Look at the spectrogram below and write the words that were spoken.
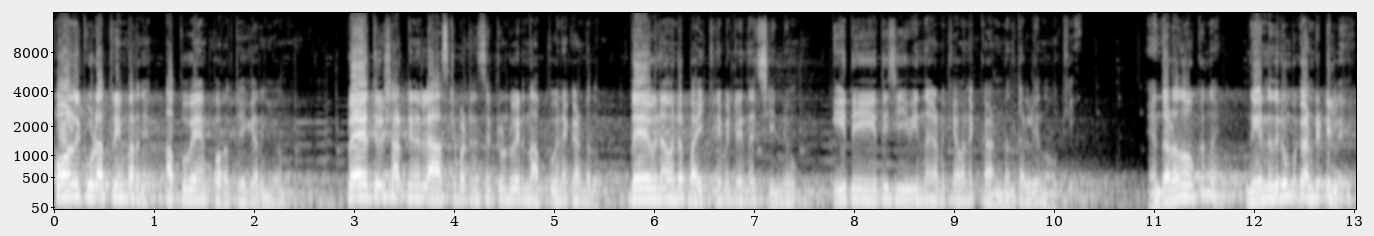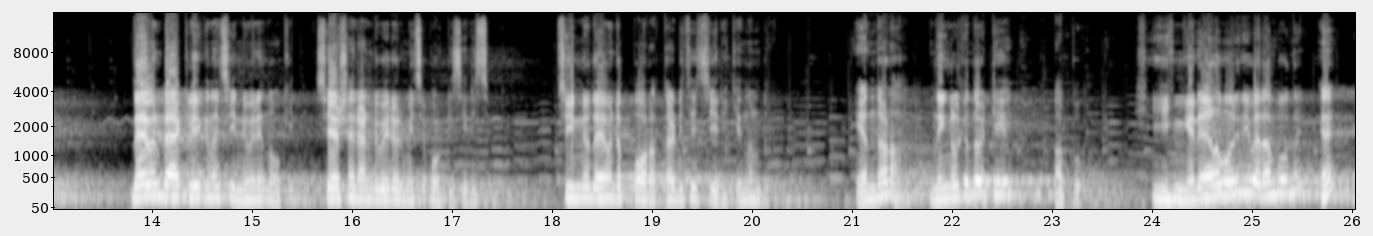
ഫോണിൽ കൂടെ അത്രയും പറഞ്ഞ് അപ്പു വേഗം പുറത്തേക്ക് ഇറങ്ങി വന്നു. വേഗത്തിൽ ഷർട്ടിന്റെ ലാസ്റ്റ് ബട്ടൺസ് ഇട്ടുകൊണ്ട് വരുന്ന അപ്പുവിനെ കണ്ടതും ദേവൻ അവന്റെ ബൈക്കിന് പിന്നിൽ നിന്ന് ചിന്നു ഇത് ഏത് ജീവി എന്ന കണക്കെ അവനെ കണ്ണും തള്ളി നോക്കി. എന്താണോ നോക്കുന്നത് നീ എന്നെ ഇതിനു മുമ്പ് കണ്ടിട്ടില്ലേ? ദേവൻ ബാക്കിലിരിക്കുന്ന ചിന്നുവിനെ നോക്കി. ശേഷം രണ്ടുപേരും ഒരുമിച്ച് പൊട്ടിച്ചിരിച്ചു. ചിന്നു ദേവന്റെ പുറത്തടിച്ച് ചിരിക്കുന്നുണ്ട്. എന്താടാ? നിങ്ങൾക്ക് എന്താ പറ്റിയേ? അപ്പു ഇങ്ങനെയാണോ മോനെ നീ വരാൻ പോകുന്നത് ഏ?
